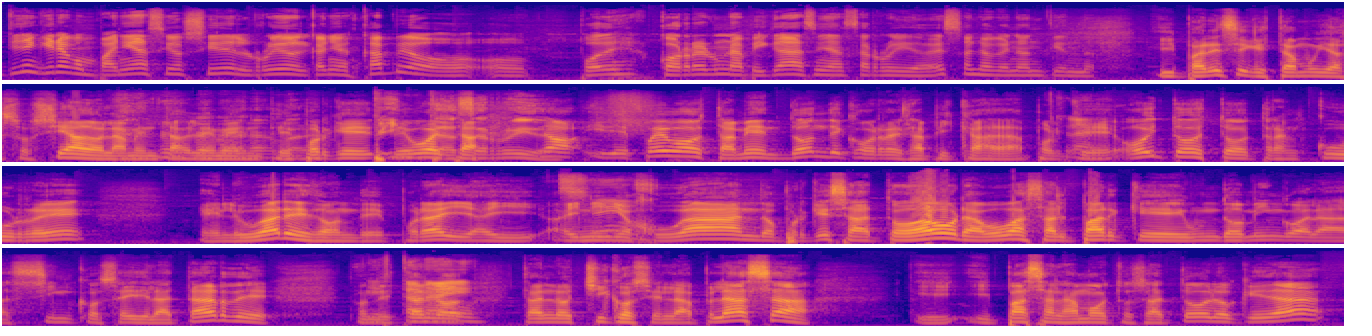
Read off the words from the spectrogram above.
¿tiene que ir acompañada sí o sí del ruido del caño de escape o, o podés correr una picada sin hacer ruido? Eso es lo que no entiendo. Y parece que está muy asociado, lamentablemente. Bueno, porque, pinta de vuelta. hacer ruido. No, y después vos también, ¿dónde corres la picada? Porque Claro. hoy todo esto transcurre en lugares donde por ahí hay, hay Sí. niños jugando, porque es a toda hora. Vos vas al parque un domingo a las 5 o 6 de la tarde, donde están están, los, están los chicos en la plaza y, y pasan las motos a todo lo que da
